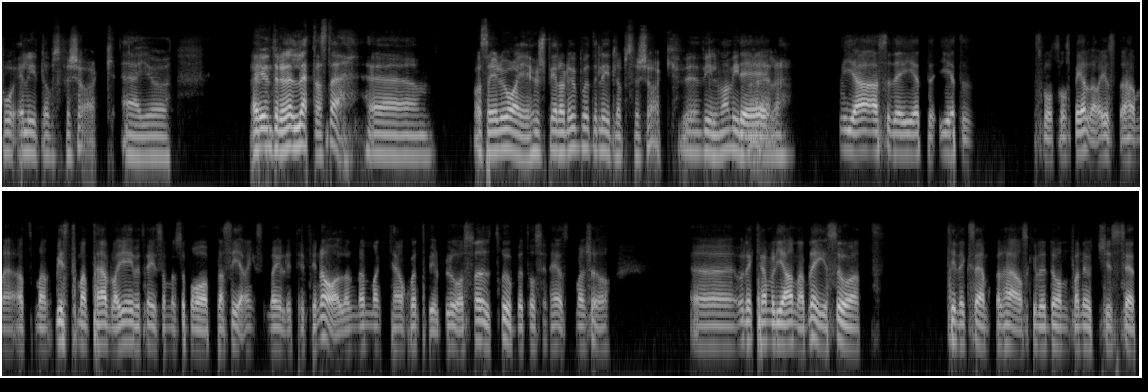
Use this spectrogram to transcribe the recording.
på Elitloppsförsök är ju. Är ju inte det lättaste. Eh, vad säger du AI? Hur spelar du på ett Elitloppsförsök? Vill man vinna Det- eller? Ja, alltså det är jätte, jättesvårt som spelare just det här med att man visst man tävlar givetvis om en så bra placering som möjligt i finalen, men man kanske inte vill blåsa ut rubbet av sin häst man kör. Eh, och det kan väl gärna bli så att till exempel här skulle Don Fanucci sett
